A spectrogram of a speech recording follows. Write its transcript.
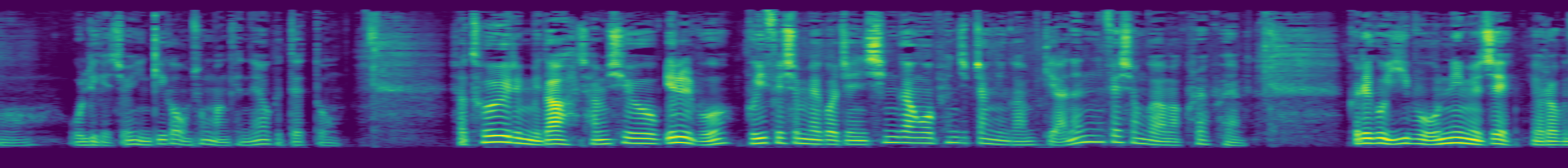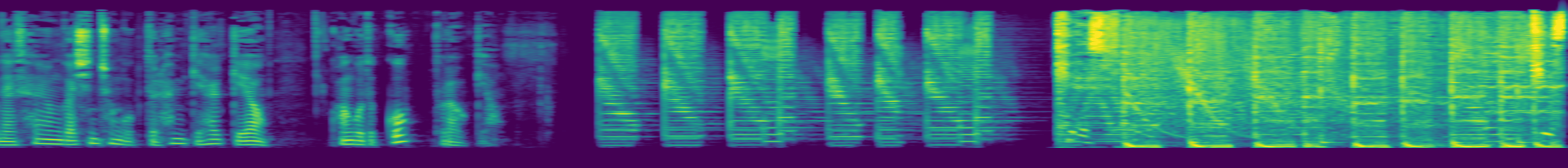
어, 올리겠죠. 인기가 엄청 많겠네요. 그때 또. 자, 토요일입니다. 잠시 후 1부 V패션 매거진 신강호 편집장님과 함께하는 패션과 음악 크래프햄. 그리고 2부 only music 여러분의 사연과 신청곡들 함께 할게요. 광고 듣고 돌아올게요. 키스. 키스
